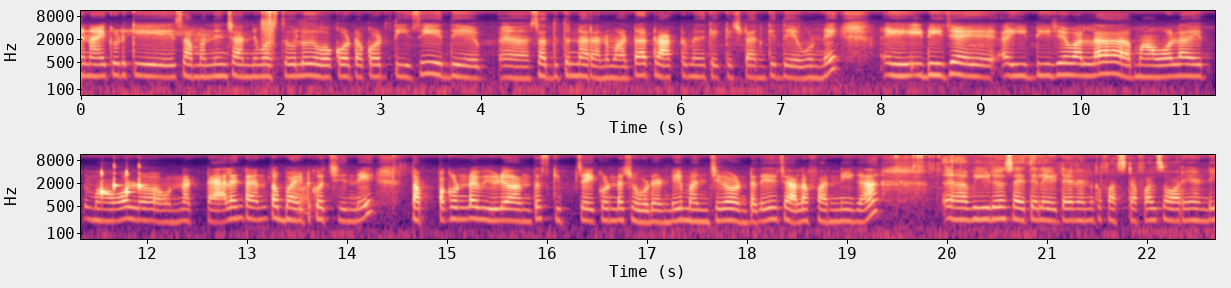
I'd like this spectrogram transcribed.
వినాయకుడికి సంబంధించి అన్ని వస్తువులు ఒక్కోటి ఒక్కోటి తీసి ఇది సర్దుతున్నారనమాట ట్రాక్టర్ మీదకి ఎక్కించడానికి దేవుణ్ణి. ఈ డీజే ఈ డీజే వల్ల మా వాళ్ళ మా వాళ్ళు ఉన్న టాలెంట్ అంతా బయటకు వచ్చింది తప్పకుండా వీడియో అంతా స్కిప్ చేయకుండా చూడండి. మంచిగా ఉంటుంది. చాలా ఫన్నీగా. వీడియోస్ అయితే లేట్ అయినందుకు ఫస్ట్ ఆఫ్ ఆల్ సారీ అండి.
